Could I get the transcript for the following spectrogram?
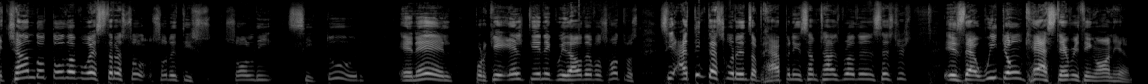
Echando toda vuestra solicitud en él, porque él tiene cuidado de vosotros. See, I think that's what ends up happening sometimes, brothers and sisters, is that we don't cast everything on him.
